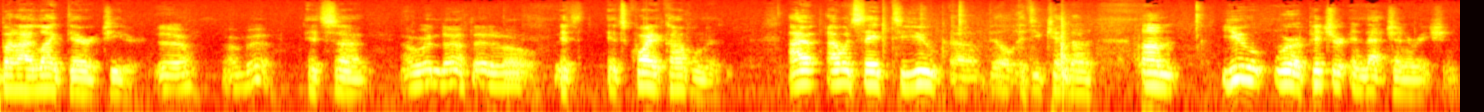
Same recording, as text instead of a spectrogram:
but I like Derek Jeter." Yeah, I bet. It's uh, I wouldn't doubt that at all. it's it's quite a compliment. I I would say to you, uh, Bill, if you can, Donna, um, you were a pitcher in that generation,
